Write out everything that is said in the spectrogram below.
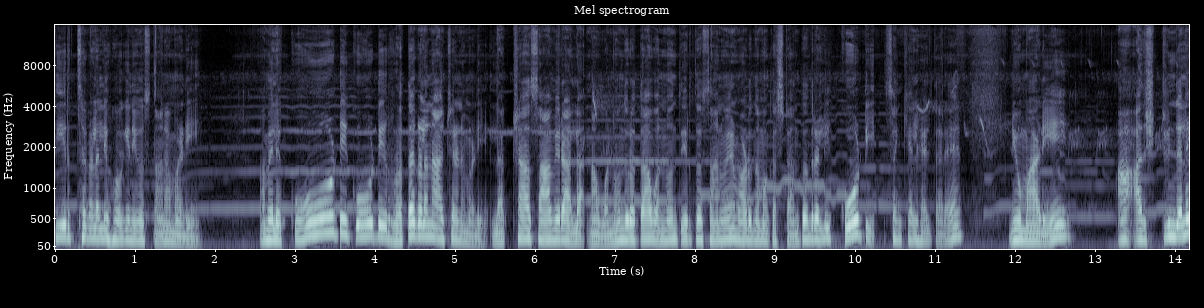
ತೀರ್ಥಗಳಲ್ಲಿ ಹೋಗಿ ನೀವು ಸ್ನಾನ ಮಾಡಿ, ಆಮೇಲೆ ಕೋಟಿ ಕೋಟಿ ವ್ರತಗಳನ್ನು ಆಚರಣೆ ಮಾಡಿ. ಲಕ್ಷ ಸಾವಿರ ಅಲ್ಲ, ನಾವು ಒಂದೊಂದು ವ್ರತ ಒಂದೊಂದು ತೀರ್ಥ ಸ್ನಾನವೇ ಮಾಡೋದು ನಮ್ಮ ಕಷ್ಟ. ಅಂತಂದ್ರಲ್ಲಿ ಕೋಟಿ ಸಂಖ್ಯೆಯಲ್ಲಿ ಹೇಳ್ತಾರೆ. ನೀವು ಮಾಡಿ, ಆ ಅಷ್ಟರಿಂದಲೇ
